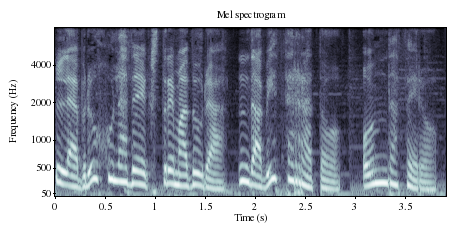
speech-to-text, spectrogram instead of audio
La brújula de Extremadura. David Cerrato, Onda Cero.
